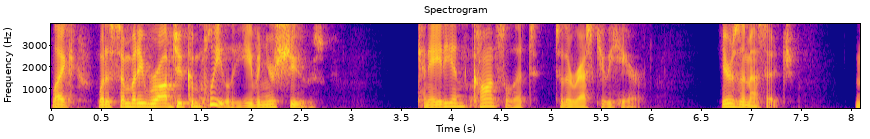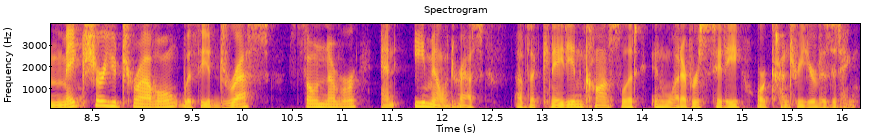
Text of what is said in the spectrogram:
Like, what if somebody robbed you completely, even your shoes? Canadian Consulate to the rescue here. Here's the message make sure you travel with the address, phone number, and email address of the Canadian consulate in whatever city or country you're visiting.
